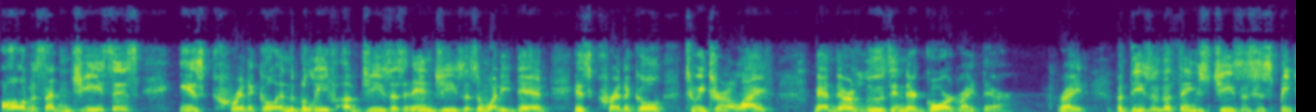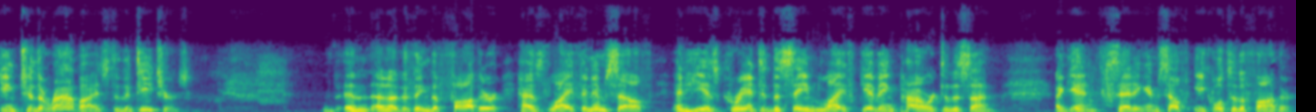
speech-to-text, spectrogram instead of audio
All of a sudden, Jesus is critical in the belief of Jesus and in Jesus and what he did is critical to eternal life. Man, they're losing their gourd right there, right? But these are the things Jesus is speaking to the rabbis, to the teachers. And another thing, the Father has life in himself and he has granted the same life-giving power to the Son. Again, setting himself equal to the Father.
